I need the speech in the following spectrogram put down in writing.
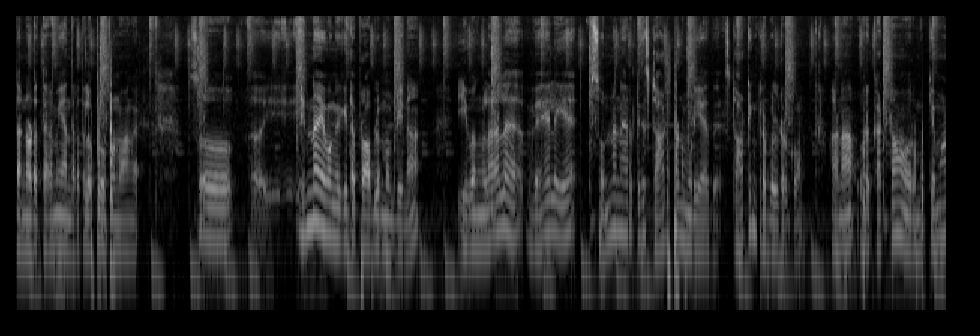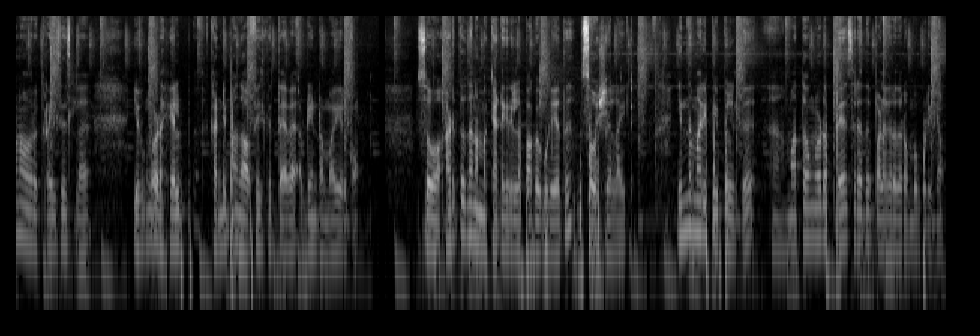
தன்னோட திறமையை அந்த இடத்துல ப்ரூவ் பண்ணுவாங்க. ஸோ என்ன இவங்கக்கிட்ட ப்ராப்ளம் அப்படின்னா இவங்களால வேலையை சொன்ன நேரத்துக்கு ஸ்டார்ட் பண்ண முடியாது. ஸ்டார்டிங் ட்ரபிள் இருக்கும். ஆனால் ஒரு கட்டம் ஒரு முக்கியமான ஒரு க்ரைசிஸில் இவங்களோட ஹெல்ப் கண்டிப்பாக அந்த ஆஃபீஸ்க்கு தேவை அப்படின்ற மாதிரி இருக்கும். ஸோ அடுத்ததாக நம்ம கேட்டகரியில் பார்க்கக்கூடியது சோஷியலைட் இந்த மாதிரி பீப்புளுக்கு மற்றவங்களோட பேசுகிறது பழகுறது ரொம்ப பிடிக்கும்.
